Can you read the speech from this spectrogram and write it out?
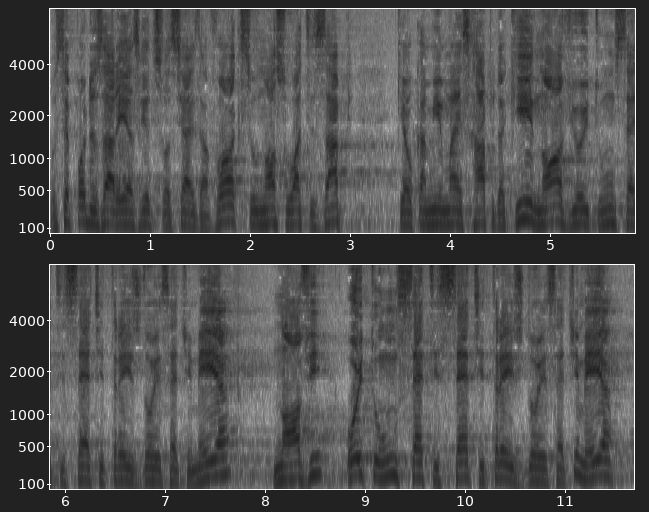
Você pode usar aí as redes sociais da Vox, o nosso WhatsApp, que é o caminho mais rápido aqui, 981773276, 981773276.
